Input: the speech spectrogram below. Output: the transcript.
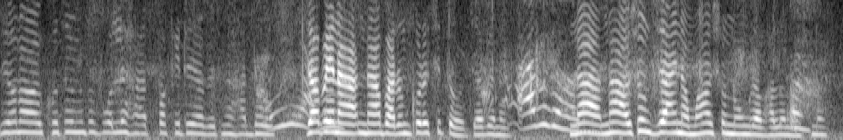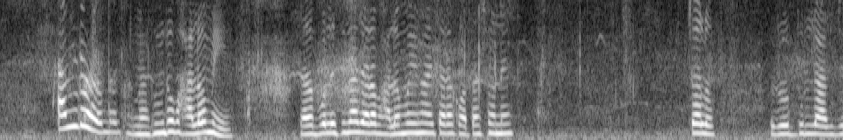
যেও না ওই খোঁচের মতো পড়লে হাত পা কেটে যাবে তুমি হাত ধরো যাবে না না বারণ করেছি তো যাবে না। না না ওসব যায় না মা ওসব নোংরা ভালো না না। আমি ধরবো না তুমি তো ভালো মেয়ে। যারা বলেছি না যারা ভালো মেয়ে হয় তারা কথা শোনে। চলো রোদ্দুর লাগছে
